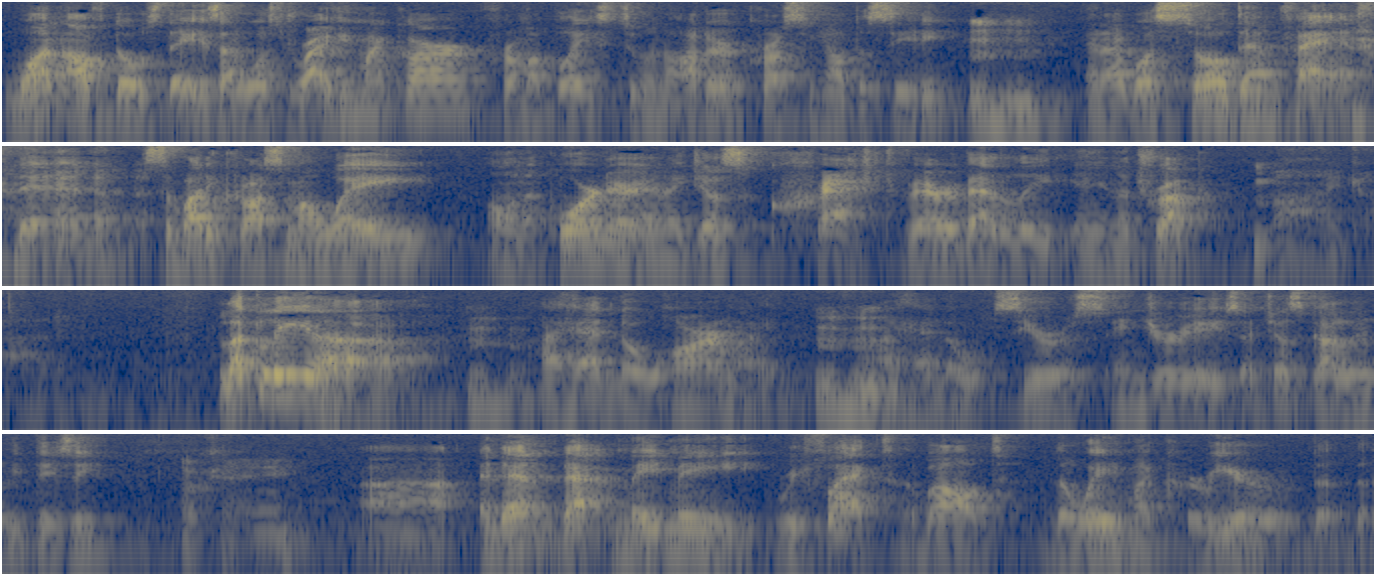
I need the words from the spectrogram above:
one of those days I was driving my car from a place to another, crossing out the city, Mm-hmm. and I was so damn fast. Then somebody crossed my way on a corner, and I just crashed very badly in a truck. My God. luckily, uh, Mhm. I had no harm. I, Mhm. I had no serious injuries. I just got a little bit dizzy. Okay. Uh, and then that made me reflect about the way my career, the, the,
